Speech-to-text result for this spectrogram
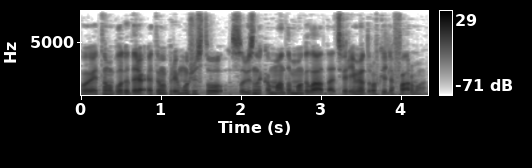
Поэтому, благодаря этому преимуществу, союзная команда могла отдать время дровке для фарма.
